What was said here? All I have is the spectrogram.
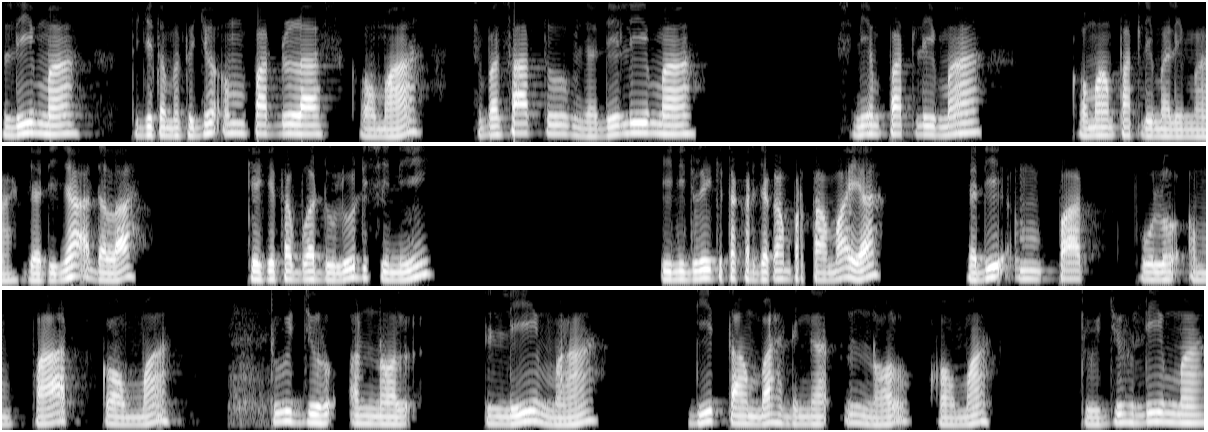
5. 7 tambah 7, 14, koma, simpan 1 menjadi 5. Sini 45, 455. Jadinya adalah, oke kita buat dulu di sini. Ini dulu kita kerjakan pertama ya. Jadi 44,705 ditambah dengan 0,75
